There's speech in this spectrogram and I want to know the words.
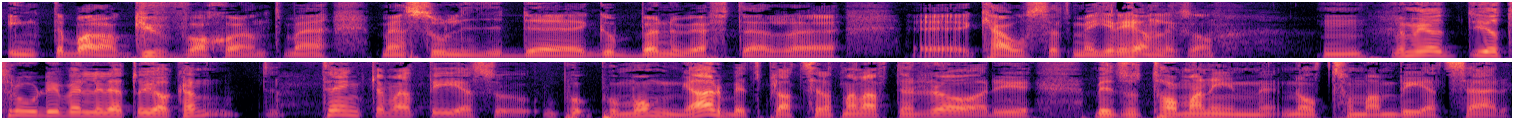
Inte bara, gud vad skönt med, med en solid eh, gubbe nu efter eh, eh kaoset med Gren liksom. Mm. Men jag, jag, tror det är väldigt lätt och jag kan tänka mig att det är så på, på många arbetsplatser att man haft en rörig bit så tar man in något som man vet så här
